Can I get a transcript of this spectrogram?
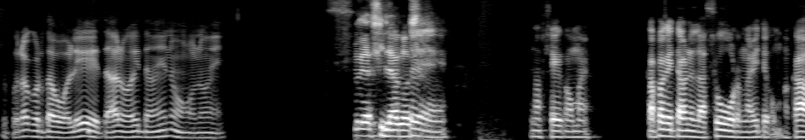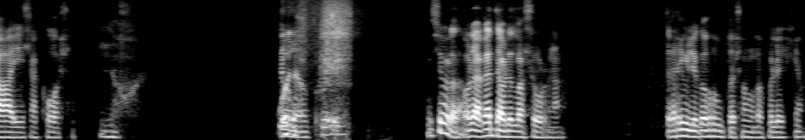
¿Se podrá cortar boleta, algo ahí también o no es? Voy así la cosa. no sé cómo es. Capaz que estaban en las urnas, viste, como acá y esas cosas. No. Bueno, pues... Es verdad, ahora acá te abren las urnas. Terrible corruptos son los colegios.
